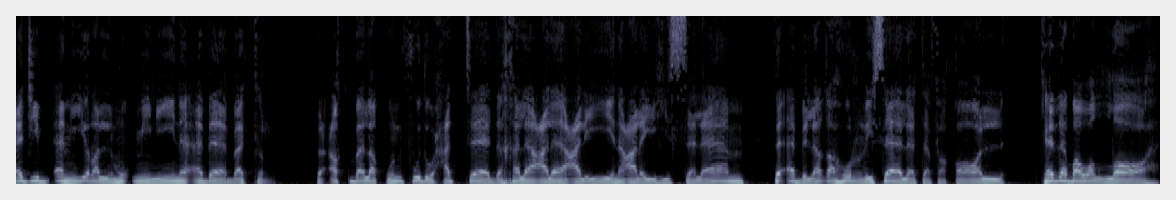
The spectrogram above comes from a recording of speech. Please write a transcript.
أجب أمير المؤمنين أبا بكر. فأقبل قنفذ حتى دخل على علي عليه السلام فأبلغه الرسالة فقال كذب والله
